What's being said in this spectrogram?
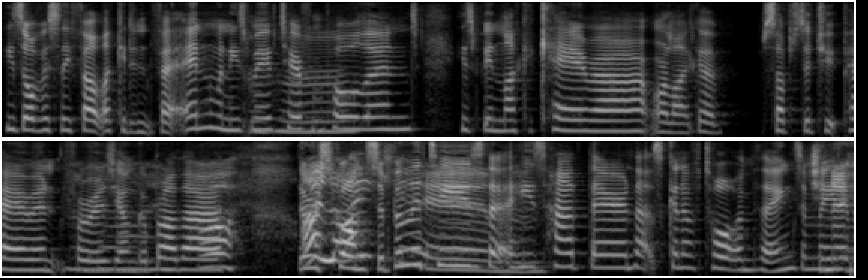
He's obviously felt like he didn't fit in when he's moved here Mm-hmm. from Poland. He's been like a carer or like a substitute parent for his younger brother. Oh, the I like responsibilities that he's had there, that's gonna have taught him things and Do you know who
